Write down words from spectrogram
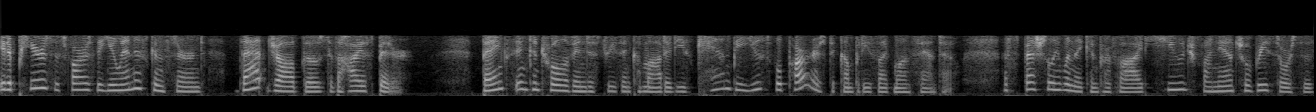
It appears, as far as the UN is concerned, that job goes to the highest bidder. Banks in control of industries and commodities can be useful partners to companies like Monsanto, especially when they can provide huge financial resources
